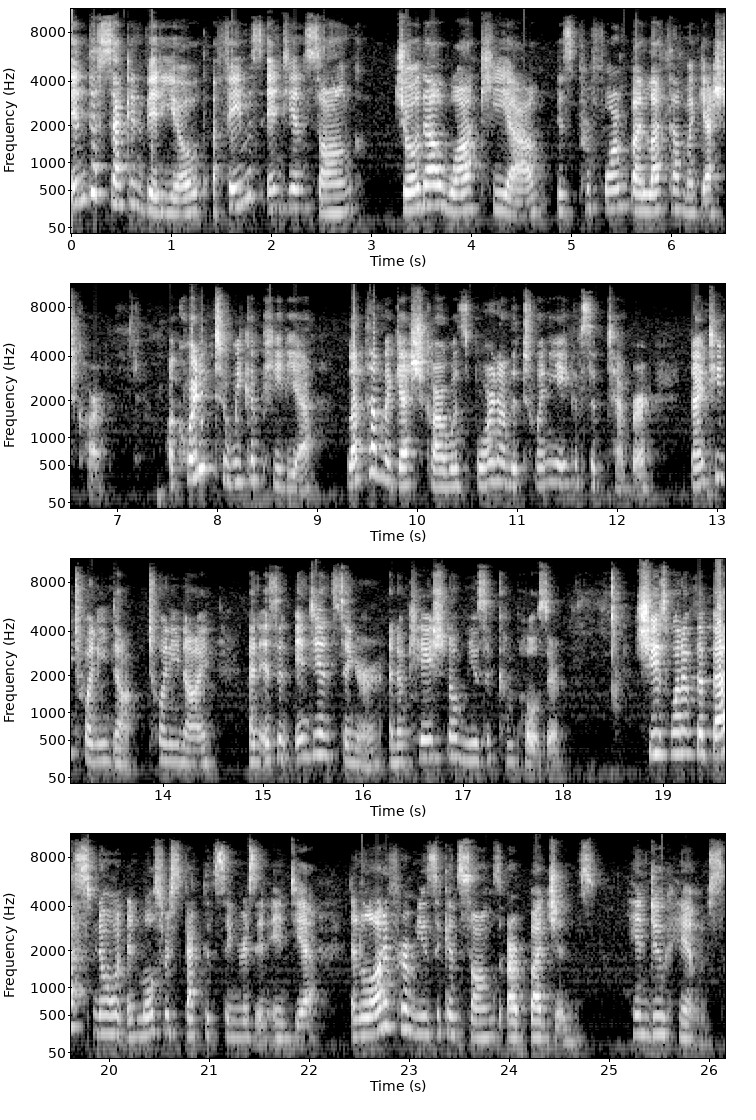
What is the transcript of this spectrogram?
In the second video, a famous Indian song, Jo Wada Kiya, is performed by Lata Mangeshkar. According to Wikipedia, Lata Mangeshkar was born on the 28th of September 1929 and is an Indian singer and occasional music composer. She is one of the best known and most respected singers in India, and a lot of her music and songs are bhajans, Hindu hymns.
